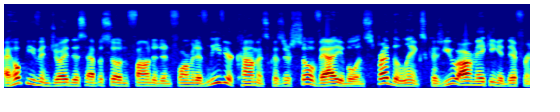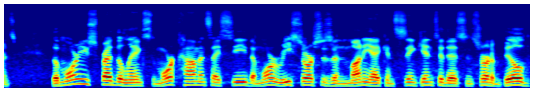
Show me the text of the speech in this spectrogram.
I hope you've enjoyed this episode and found it informative. Leave your comments because they're so valuable and spread the links because you are making a difference. The more you spread the links, the more comments I see, the more resources and money I can sink into this and sort of build.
